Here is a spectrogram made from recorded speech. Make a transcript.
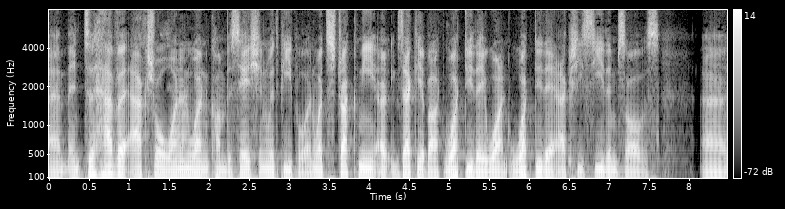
um, and to have an actual one-on-one conversation with people. And what struck me uh, exactly about what do they want, what do they actually see themselves uh,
